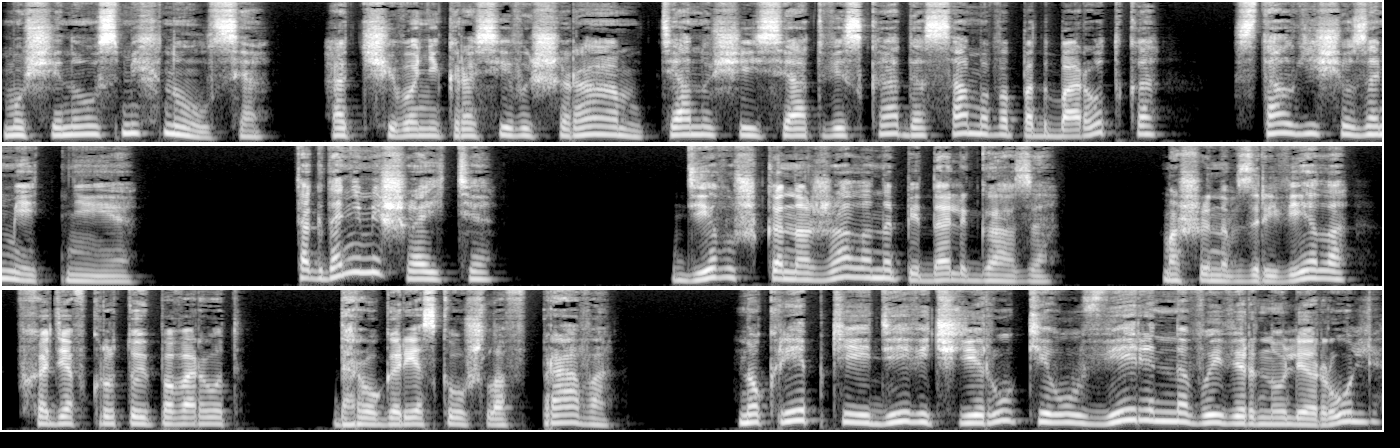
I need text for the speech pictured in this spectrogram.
Мужчина усмехнулся отчего некрасивый шрам, тянущийся от виска до самого подбородка, стал еще заметнее. «Тогда не мешайте». Девушка нажала на педаль газа. Машина взревела, входя в крутой поворот. Дорога резко ушла вправо, но крепкие девичьи руки уверенно вывернули руль,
